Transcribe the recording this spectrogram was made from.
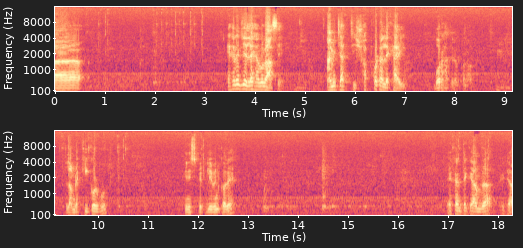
আহ, এখানে যে লেখাগুলো আছে আমি চাচ্ছি সবকটা লেখাই বড় হাতের অক্ষর হবে। তাহলে আমরা কি করব? ইনস্পেক্ট ইলেভেন করে। এখান থেকে আমরা এটা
